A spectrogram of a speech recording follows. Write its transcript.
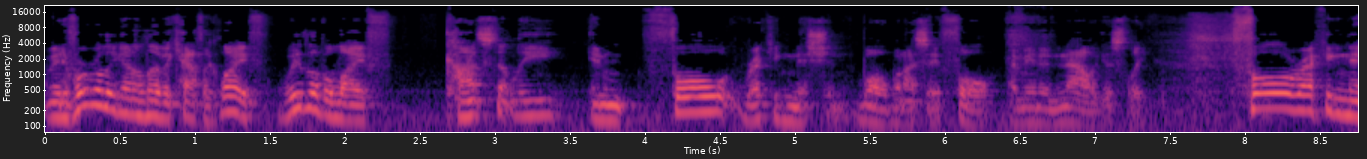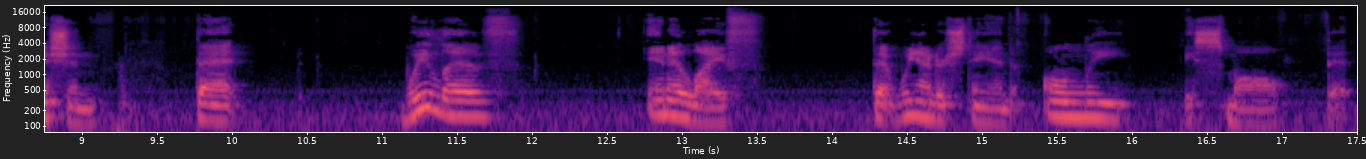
I mean, if we're really going to live a Catholic life, we live a life constantly in full recognition. Well, when I say full, I mean analogously. Full recognition that we live in a life that we understand only a small bit.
